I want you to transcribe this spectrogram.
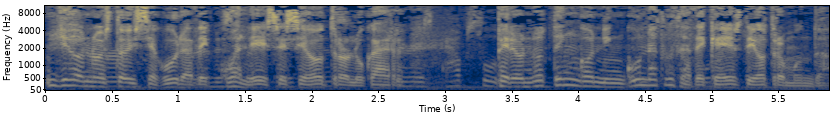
Yo no estoy segura de cuál es ese otro lugar, pero no tengo ninguna duda de que es de otro mundo.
